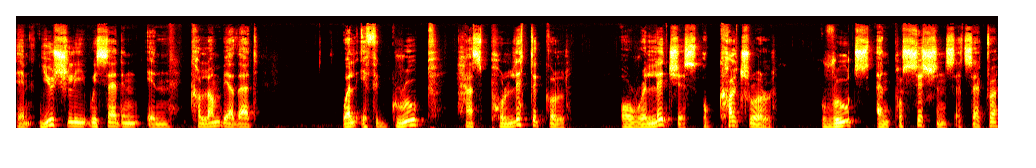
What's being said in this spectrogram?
And usually, we said in in Colombia that, well, if a group has political or religious or cultural roots and positions, etc.,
